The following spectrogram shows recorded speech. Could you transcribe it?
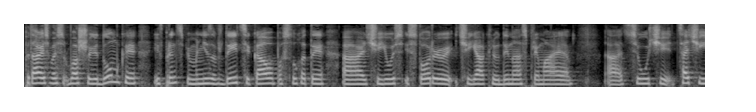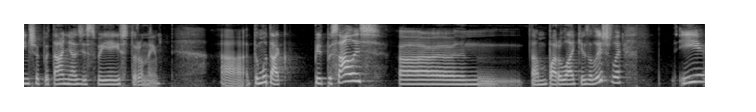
Питаюсь вашої думки, і в принципі мені завжди цікаво послухати а, чиюсь історію, чи як людина сприймає а, цю чи це чи інше питання зі своєї сторони. А, тому так, підписались, а, там пару лайків залишили, і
